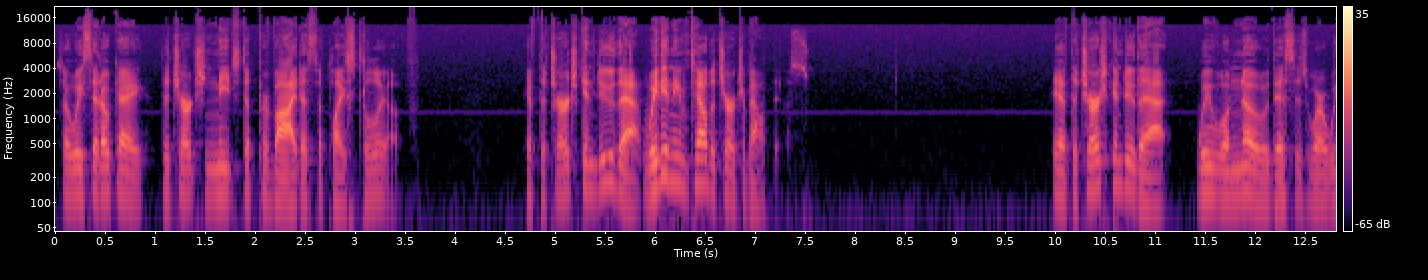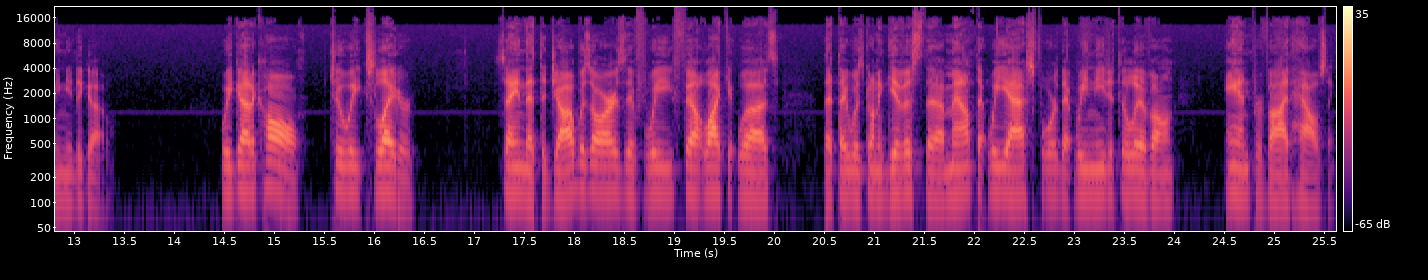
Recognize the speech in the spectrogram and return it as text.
So we said, okay, the church needs to provide us a place to live. If the church can do that, we didn't even tell the church about this. If the church can do that, we will know this is where we need to go. We got a call two weeks later saying that the job was ours if we felt like it was, that they was going to give us the amount that we asked for that we needed to live on and provide housing.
